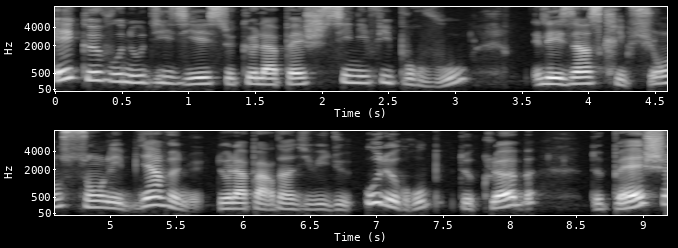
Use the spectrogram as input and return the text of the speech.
et que vous nous disiez ce que la pêche signifie pour vous. Les inscriptions sont les bienvenues de la part d'individus ou de groupes, de clubs de pêche,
